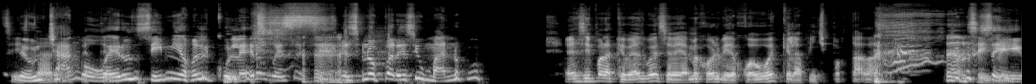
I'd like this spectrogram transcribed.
Sí, un chango, güey, era un simio el culero, güey. Eso no parece humano. Es decir, para que veas, güey, se veía mejor el videojuego, güey, que la pinche portada. sí, sí.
